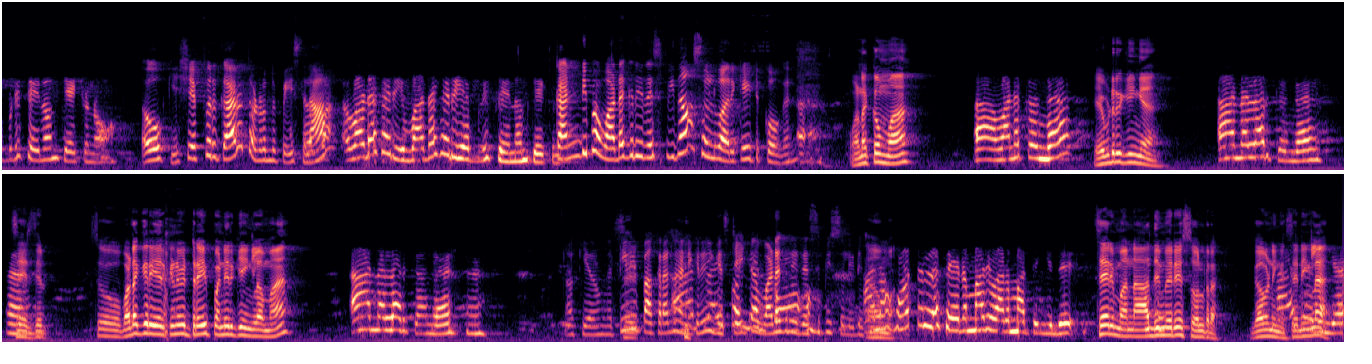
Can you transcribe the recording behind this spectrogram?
எப்படி செய்யணும்னு கேட்கணும். ஓகே ஷெஃப் இருக்காரு தொடர்ந்து பேசலாம். வடகரி வடகரி எப்படி செய்யணும்னு கேட்கணும். கண்டிப்பா வடகரி ரெசிபி தான் சொல்லுவாரு கேட்டுக்கோங்க. வணக்கம்மா. வணக்கங்க. எப்படி இருக்கீங்க? ஆ நல்லா இருக்கேங்க. சரி சரி. ஸோ வடகரி ஏற்கனவே ட்ரை பண்ணியிருக்கீங்களாம்மா ஆ நல்லா இருக்காங்க. ஓகே உங்க டிவி பாக்குறாங்க நினைக்கிறேன். நீங்க ஸ்ட்ரைட்டா வடகரி ரெசிபி சொல்லிடுங்க. ஆனா ஹோட்டல்ல செய்யற மாதிரி வர மாட்டேங்குது. சரிம்மா நான் அது மாதிரியே சொல்கிறேன் கவனிங்க சரிங்களா? சரிங்க.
